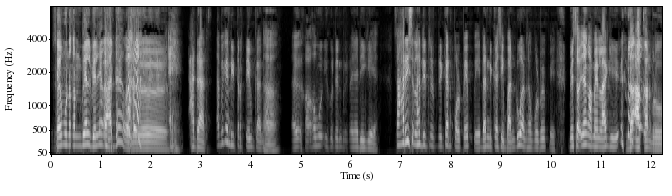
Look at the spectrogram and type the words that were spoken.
Saya mau neken bel, belnya nggak ada. Waduh. Eh, ada. Tapi kan ditertibkan. Eh, kalau kamu ikutin beritanya di IG ya. Sehari setelah ditertibkan Pol PP dan dikasih bantuan sama Pol PP, besoknya ngamen lagi. nggak akan bro,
